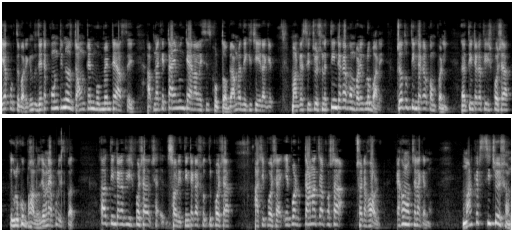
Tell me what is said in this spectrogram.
ইয়া করতে পারে, কিন্তু যেটা কন্টিনিউয়াস ডাউন ট্রেন্ড মুভমেন্টে আছে, আপনাকে টাইমিংটা অ্যানালাইসিস করতে হবে। আমরা দেখেছি এর আগে মার্কেট সিচুয়েশনে তিন টাকার কোম্পানিগুলো বাড়ে। যত তিন টাকার কোম্পানি তিন টাকা তিরিশ পয়সা, এগুলো খুব ভালো, যেমন অ্যাপোলো ইস্পাত আর তিন টাকা তিরিশ পয়সা সরি তিন টাকা সত্তর পয়সা, আশি পয়সা, এরপর টানা চার পয়সা, ছয়টা হল্ট এখন হচ্ছে না কেন? মার্কেট সিচুয়েশন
